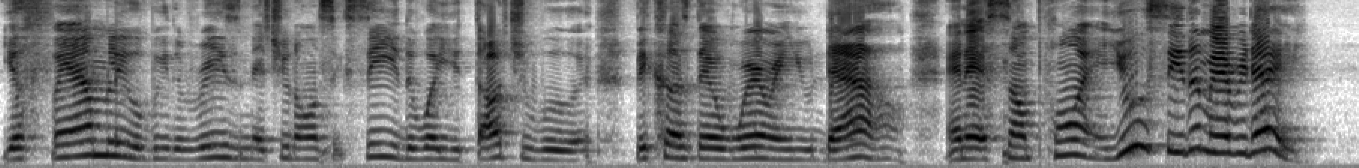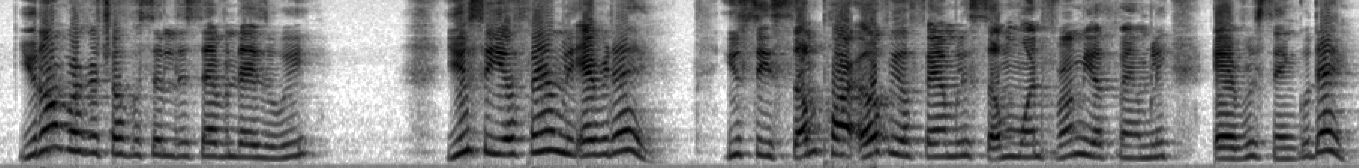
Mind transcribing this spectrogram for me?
Your family will be the reason that you don't succeed the way you thought you would because they're wearing you down. And at some point, you see them every day. You don't work at your facility seven days a week. You see your family every day. You see some part of your family, someone from your family every single day.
